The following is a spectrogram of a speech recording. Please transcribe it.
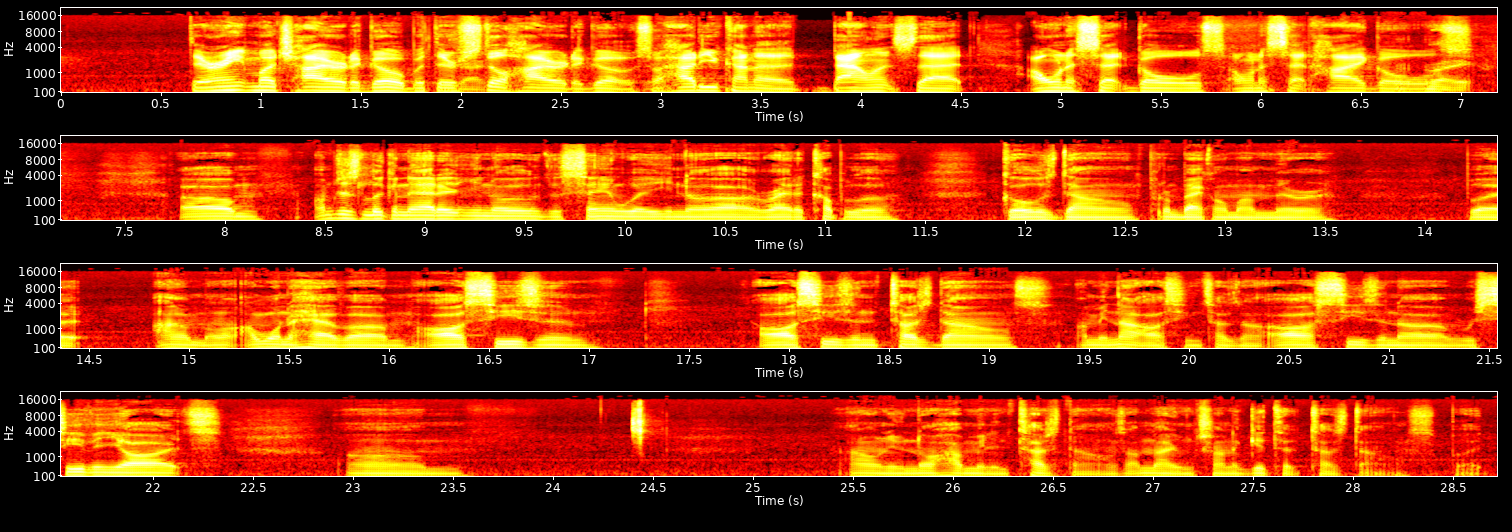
there ain't much higher to go, but there's Exactly. still higher to go. So how do you kind of balance that? I want to set goals. I want to set high goals. Right. Um, I'm just looking at it, you know, the same way. You know, I write a couple of goals down, put them back on my mirror, but I'm, I want to have um, all season, all season touchdowns. I mean, not all season touchdowns, all season uh, receiving yards. Um, I don't even know how many touchdowns. I'm not even trying to get to the touchdowns, but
